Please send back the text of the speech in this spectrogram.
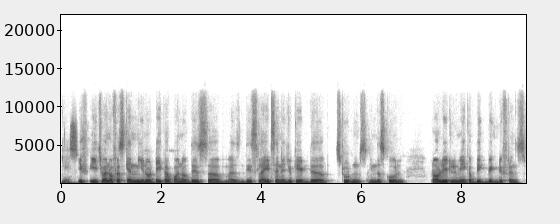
yes, if each one of us can you know take up one of these uh, these slides and educate the students in the school, probably it will make a big big difference.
